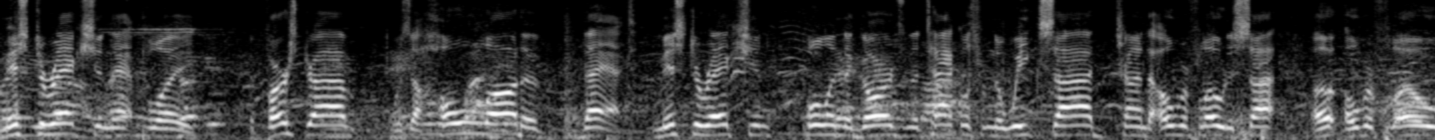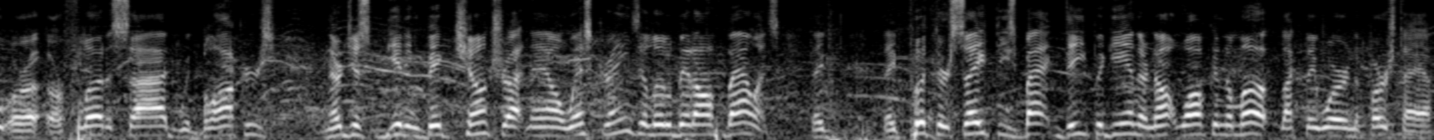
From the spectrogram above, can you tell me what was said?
Misdirection that play. The first drive was a whole lot of that misdirection, pulling the guards and the tackles from the weak side, trying to overflow to side, uh, overflow or, or flood aside with blockers. And they're just getting big chunks right now. West Greene's a little bit off balance. They they put their safeties back deep again. They're not walking them up like they were in the first half.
